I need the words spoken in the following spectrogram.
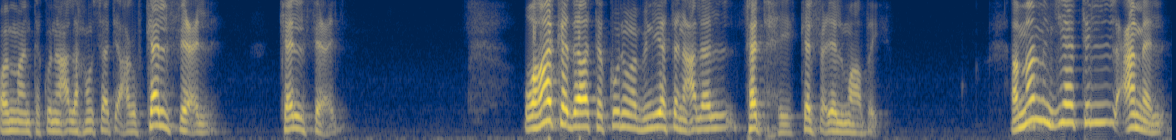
وإما أن تكون على خمسة أحرف. كالفعل كالفعل. وهكذا تكون مبنية على الفتح كالفعل الماضي. أما من جهة العمل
